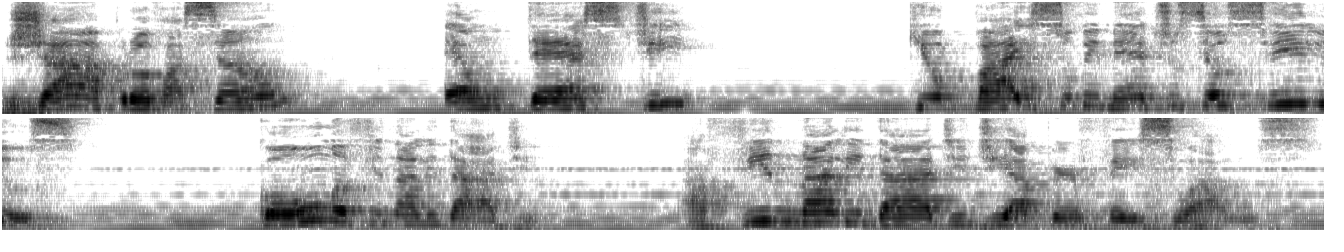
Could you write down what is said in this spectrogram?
Já a aprovação é um teste que o pai submete os seus filhos com uma finalidade: a finalidade de aperfeiçoá-los.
